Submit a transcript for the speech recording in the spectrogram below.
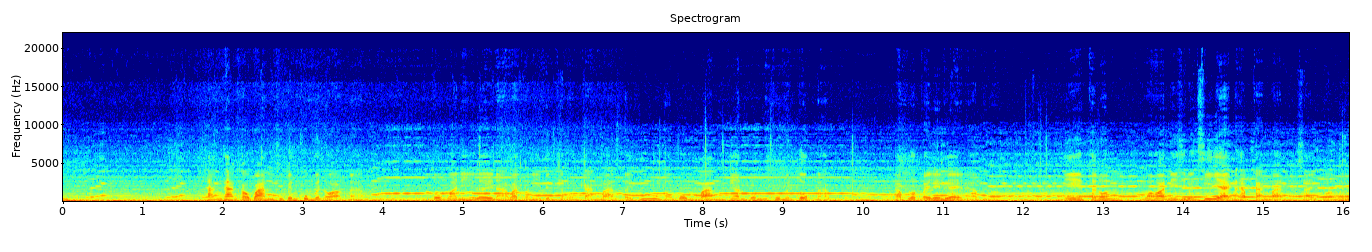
นทางทางเขาบ้านที่เป็นคุ้มเป็นออกนะครับ ตรงมานี่เลยนาวัดมานี่เป็นถนนกลางบ้านไปอู้ของผมบ้านเพื่อนผมคุ้มเป็นตกนะครับขับรถไปเรื่อยๆนะครับพี่น้องนี่ถนนมะฮอดนี่สิเป็นสี่แยกนะครับ กลางบ้านใส่ขวามือ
